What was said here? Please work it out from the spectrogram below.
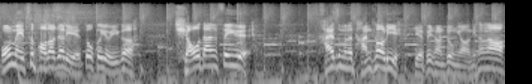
我们每次跑到这里都会有一个乔丹飞跃，孩子们的弹跳力也非常重要。你看看啊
